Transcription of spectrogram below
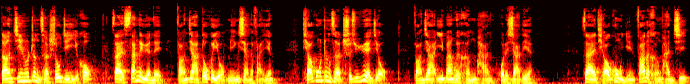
当金融政策收紧以后，在三个月内房价都会有明显的反应。调控政策持续越久，房价一般会横盘或者下跌。在调控引发的横盘期，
